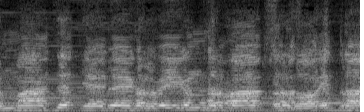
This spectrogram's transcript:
उन्माद्यत्येते खलु वै गन्धर्वाप्सरसो स्वाहाता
